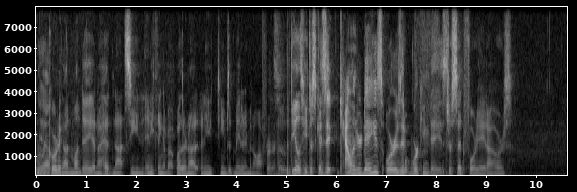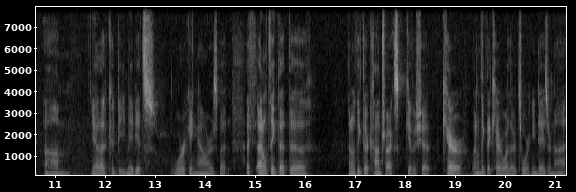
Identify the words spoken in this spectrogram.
We're Yeah. recording on Monday, and I had not seen anything about whether or not any teams had made him an offer. or not. the deal is he just gets Is it calendar days or is it working It days? just said 48 hours. Um, yeah, that could be. Maybe it's working hours, but I, I don't think that the, I don't think their contracts give a shit. Care. I don't think they care whether it's working days or not.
